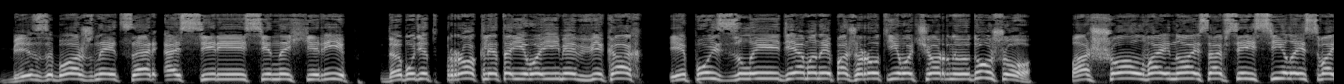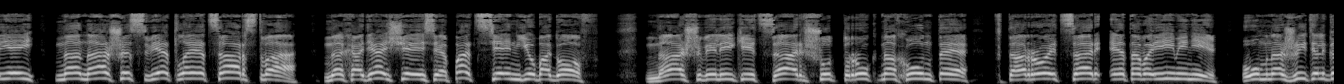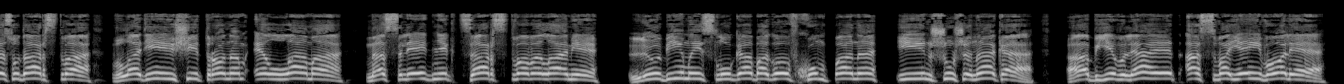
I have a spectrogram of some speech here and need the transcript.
«Безбожный царь Ассирии Синахирип, да будет проклято его имя в веках, и пусть злые демоны пожрут его черную душу, пошел войной со всей силой своей на наше светлое царство, находящееся под сенью богов. Наш великий царь Шутрук Нахунте, второй царь этого имени, умножитель государства, владеющий троном Эллама, наследник царства в Эламе, любимый слуга богов Хумпана и Иншушинака, объявляет о своей воле.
